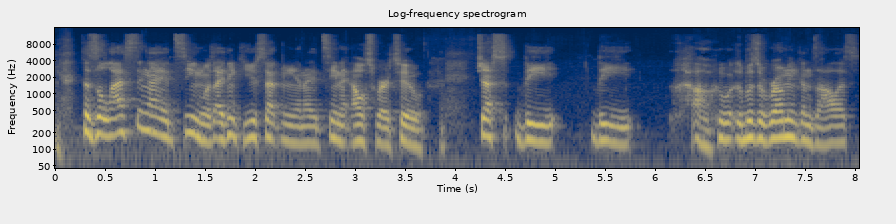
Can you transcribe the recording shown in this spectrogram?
Because the last thing I had seen was I think you sent me, and I had seen it elsewhere too, just the the oh who it was a Romy Gonzalez,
